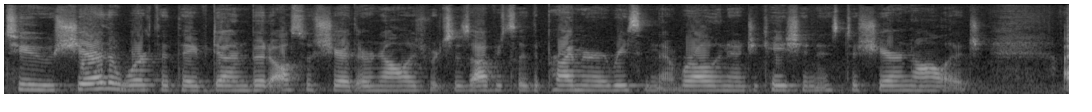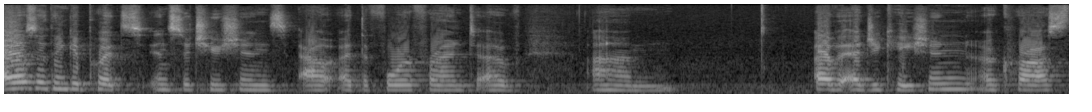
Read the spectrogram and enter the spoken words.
to share the work that they've done, but also share their knowledge, which is obviously the primary reason that we're all in education is to share knowledge. I also think it puts institutions out at the forefront of um, of education across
